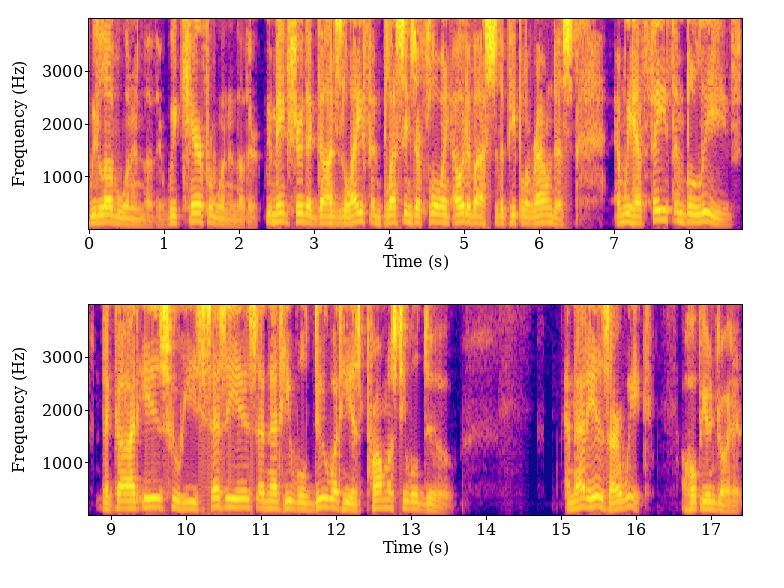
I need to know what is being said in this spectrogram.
We love one another. We care for one another. We make sure that God's life and blessings are flowing out of us to the people around us and we have faith and believe that God is who he says he is and that he will do what he has promised he will do. And that is our week. I hope you enjoyed it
